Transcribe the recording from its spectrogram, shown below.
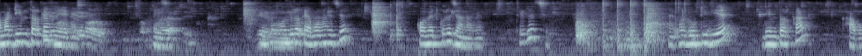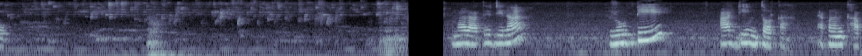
আমার ডিম তরকারি হয়ে গেছে। দেখুন বন্ধুরা কেমন হয়েছে? কমেন্ট করে জানাবেন, ঠিক আছে? এখন রুটি দিয়ে ডিম তরকা খাব। আমার রাতের ডিনার, রুটি আর ডিম তরকা। এখন আমি খাব।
